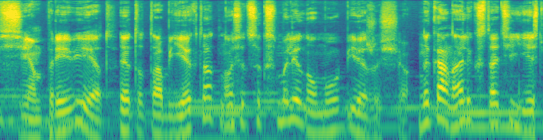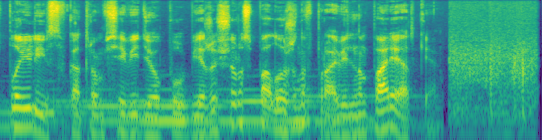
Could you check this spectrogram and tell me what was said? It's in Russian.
Всем привет! Этот объект относится к смоляному убежищу. На канале, кстати, есть плейлист, в котором все видео по убежищу расположены в правильном порядке.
